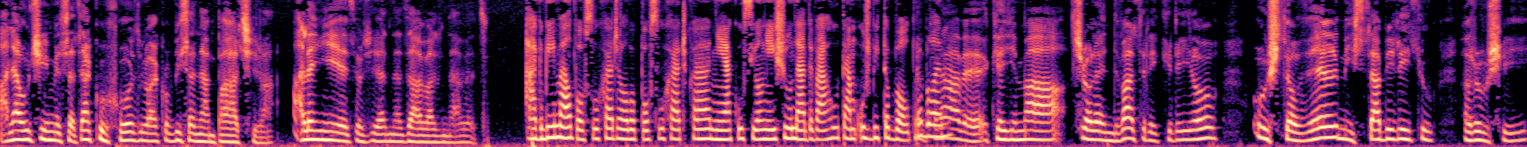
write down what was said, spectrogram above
A naučíme sa takú chôdzu, ako by sa nám páčila. Ale nie je to žiadna závažná vec. Ak by mal poslucháč alebo poslucháčka nejakú silnejšiu nadvahu, tam už by to bol problém? No práve, keď má čo len 2-3 kg, už to veľmi stabilitu ruší,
